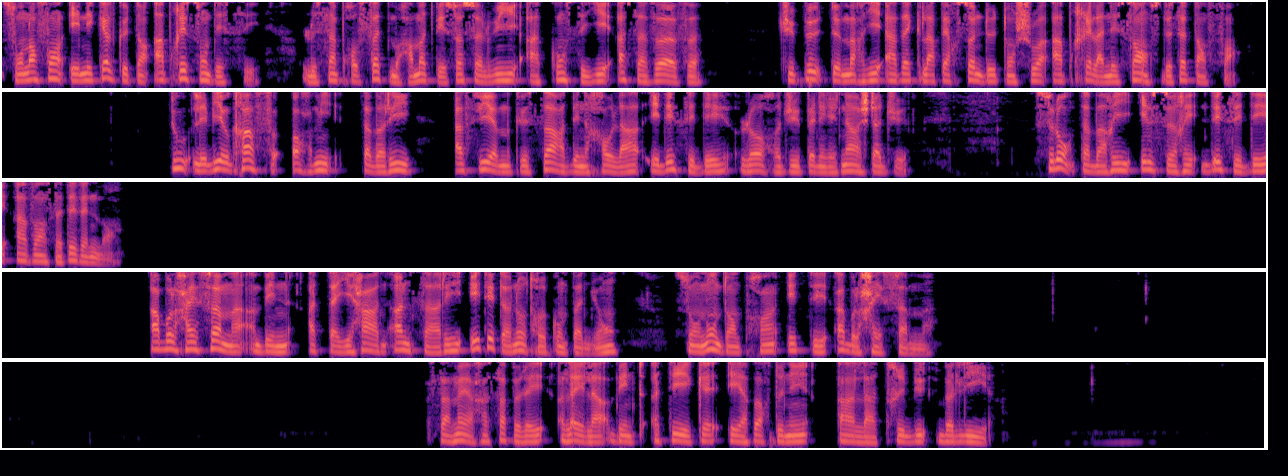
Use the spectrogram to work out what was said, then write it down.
Son enfant est né quelque temps après son décès. Le saint prophète Mohammed lui a conseillé à sa veuve Tu peux te marier avec la personne de ton choix après la naissance de cet enfant. Tous les biographes, hormis Tabari, affirment que Saad bin Khawla est décédé lors du pèlerinage d'adieu. Selon Tabari, il serait décédé avant cet événement. Abul Haytham bin At-Tayyihan Ansari était un autre compagnon. Son nom d'emprunt était Abul Haytham. Sa mère s'appelait Layla bint Atik et appartenait à la tribu Bali.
